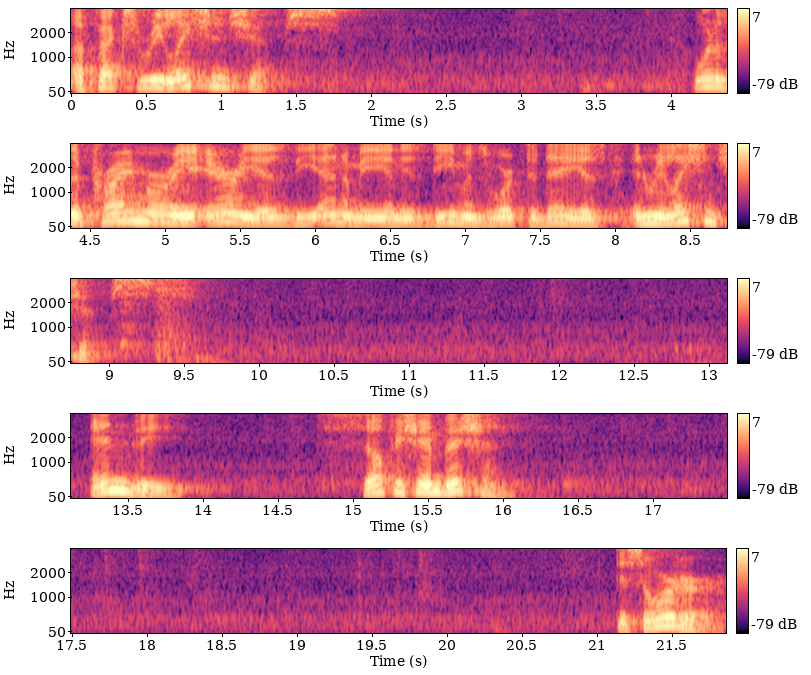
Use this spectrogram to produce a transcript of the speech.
affects relationships. One of the primary areas the enemy and his demons work today is in relationships. Envy, selfish ambition. Disorder,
